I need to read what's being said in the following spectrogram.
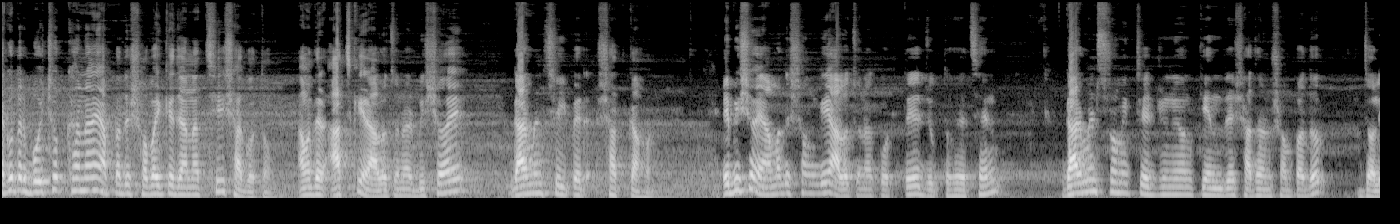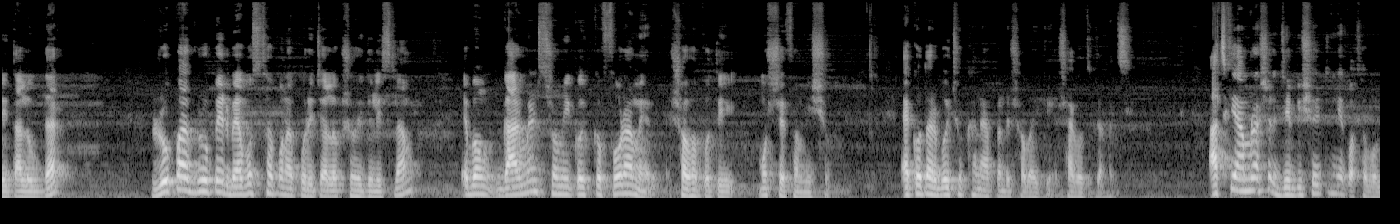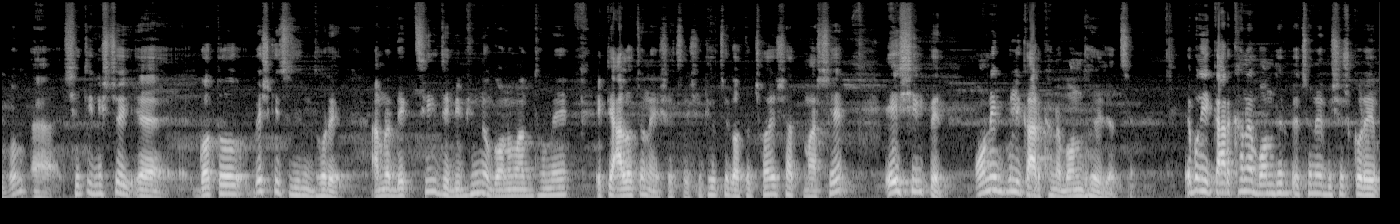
একতার বৈঠকখানায় আপনাদের সবাইকে জানাচ্ছি স্বাগতম। আমাদের আজকের আলোচনার বিষয়ে গার্মেন্টস শিল্পের সাতকাহন। এ বিষয়ে আমাদের সঙ্গে আলোচনা করতে যুক্ত হয়েছেন গার্মেন্টস শ্রমিক ট্রেড ইউনিয়ন কেন্দ্রের সাধারণ সম্পাদক জলি তালুকদার, রূপা গ্রুপের ব্যবস্থাপনা পরিচালক শহীদুল ইসলাম এবং গার্মেন্টস শ্রমিক ঐক্য ফোরামের সভাপতি মোশরেফা মিশু। একতার বৈঠকখানে আপনাদের সবাইকে স্বাগত জানাচ্ছি। আজকে আমরা আসলে যে বিষয়টি নিয়ে কথা বলব সেটি নিশ্চয়ই গত বেশ কিছুদিন ধরে আমরা দেখছি যে বিভিন্ন গণমাধ্যমে একটি আলোচনা এসেছে। সেটি হচ্ছে গত ছয় সাত মাসে এই শিল্পের অনেকগুলি কারখানা বন্ধ হয়ে যাচ্ছে এবং এই কারখানা বন্ধের পেছনে বিশেষ করে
